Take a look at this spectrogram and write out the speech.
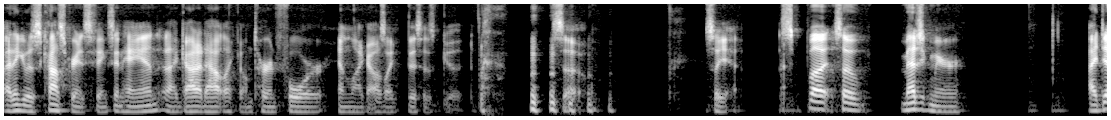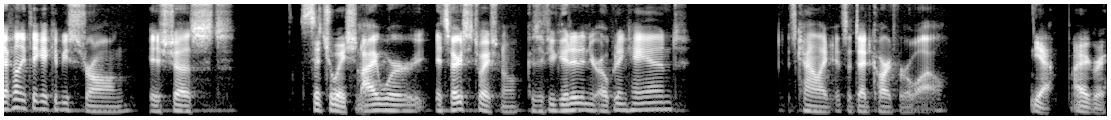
I think it was consecrated sphinx in hand and I got it out like on turn four and like I was like this is good. So so yeah. But so magic mirror I definitely think it could be strong. It's just situational. I worry it's very situational because if you get it in your opening hand it's kind of like it's a dead card for a while. yeah, I agree.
